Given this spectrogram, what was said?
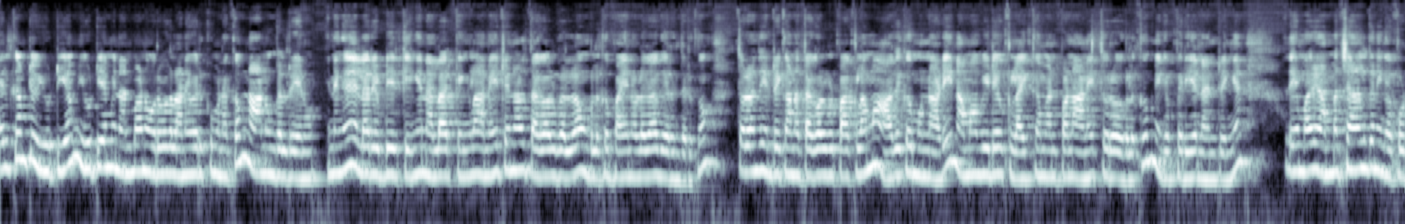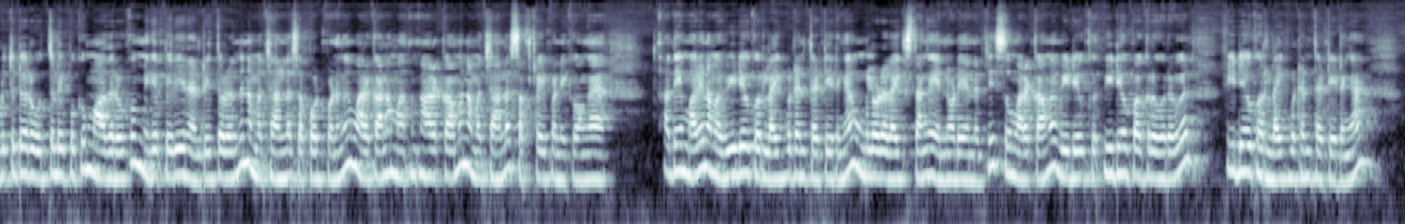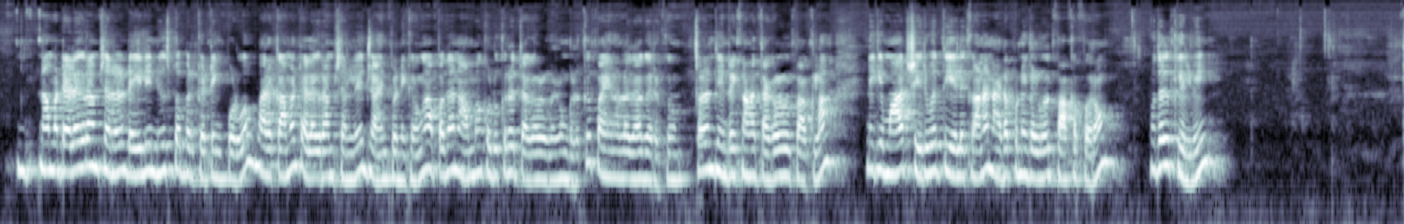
Welcome to UTM யூடிஎம்மின் அன்பான உறவுகள் அனைவருக்கும் வணக்கம். நான் உங்கள் ரேணு. என்னங்க எல்லோரும் எப்படி இருக்கீங்க? நல்லா இருக்கீங்களா? நேற்று நாள் தகவல்கள்லாம் உங்களுக்கு பயனுள்ளதாக இருந்திருக்கும். தொடர்ந்து இன்றைக்கான தகவல்கள் பார்க்கலாமா? அதுக்கு முன்னாடி நம்ம வீடியோக்கு லைக் கமெண்ட் பண்ண அனைத்து உறவுகளுக்கும் மிகப்பெரிய நன்றிங்க. அதே மாதிரி நம்ம சேனலுக்கு நீங்கள் கொடுத்துட்டு வர ஒத்துழைப்புக்கும் ஆதரவுக்கும் மிகப்பெரிய நன்றி. தொடர்ந்து நம்ம சேனலை சப்போர்ட் பண்ணுங்கள் மறக்காம மறக்காமல் நம்ம சேனலை சப்ஸ்கிரைப் பண்ணிக்கோங்க. அதே மாதிரி நம்ம வீடியோக்கு ஒரு லைக் பட்டன் தட்டிடுங்க. உங்களோட லைக்ஸ் தாங்க என்னோட எனர்ஜி ஸோ மறக்காமல் வீடியோக்கு வீடியோ பார்க்குற உறவுகள் வீடியோக்கு ஒரு லைக் பட்டன் தட்டிடுங்க. நம்ம telegram channel daily news paper cutting போடுவோம். மறக்காமல் டெலிகிராம் சேனலையும் ஜாயின் பண்ணிக்கோங்க. அப்போ தான் நம்ம கொடுக்குற தகவல்கள் உங்களுக்கு பயனுள்ளதாக இருக்கும். தொடர்ந்து இன்றைக்கான தகவல் பார்க்கலாம். இன்றைக்கி மார்ச் இருபத்தி ஏழுக்கான நடப்பு நிகழ்வுகள் பார்க்க போகிறோம் முதல் கேள்வி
